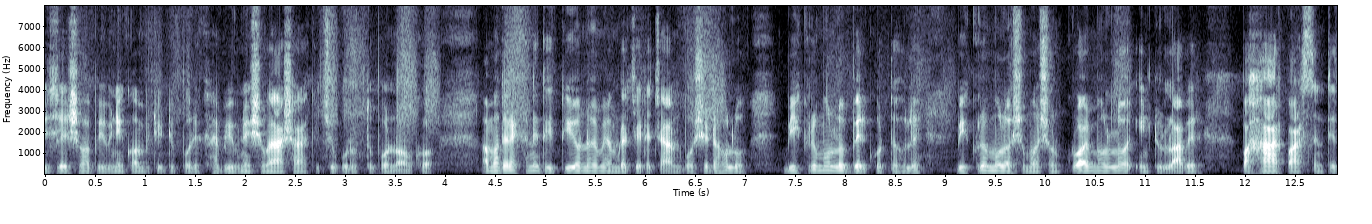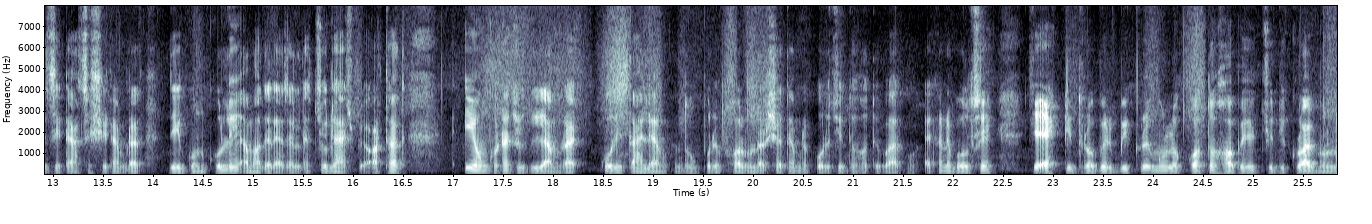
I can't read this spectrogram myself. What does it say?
বিশেষ হওয়া বিভিন্ন কম্পিটিটিভ পরীক্ষায় বিভিন্ন সময় আসা কিছু গুরুত্বপূর্ণ অঙ্ক। আমাদের এখানে দ্বিতীয় নিয়মে আমরা যেটা জানব সেটা হলো বিক্রয় মূল্য বের করতে হলে বিক্রয় মূল্য সমান ক্রয় মূল্য ইন্টু লাভের হার পার্সেন্টেজ যেটা আছে সেটা আমরা দিয়ে গুণ করলেই আমাদের রেজাল্টটা চলে আসবে। অর্থাৎ এই অঙ্কটা যদি আমরা করি, তাহলে আমরা কিন্তু উপরে ফর্মুলার সাথে আমরা পরিচিত হতে পারব। এখানে বলছে যে একটি দ্রব্যের বিক্রয় মূল্য কত হবে যদি ক্রয় মূল্য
